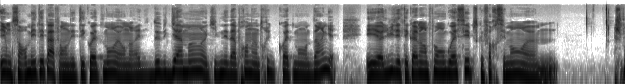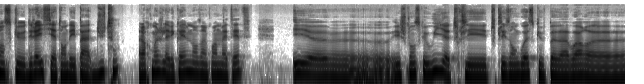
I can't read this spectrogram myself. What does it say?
et on s'en remettait pas. Enfin, on était complètement, euh, on aurait dit deux gamins euh, qui venaient d'apprendre un truc complètement dingue. Et euh, lui, il était quand même un peu angoissé parce que forcément, euh, je pense que déjà, il s'y attendait pas du tout. Alors que moi, je l'avais quand même dans un coin de ma tête. Et, euh, et je pense que oui, il y a toutes les, toutes les angoisses que peuvent avoir euh,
